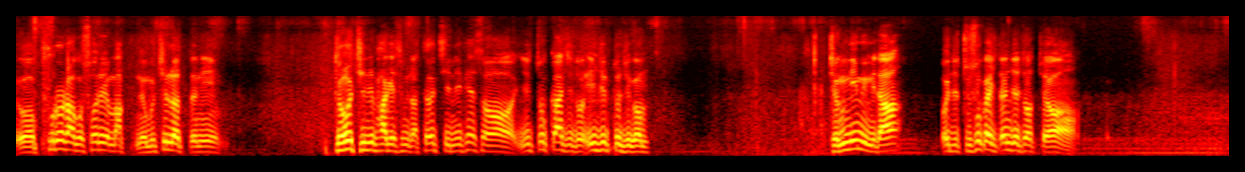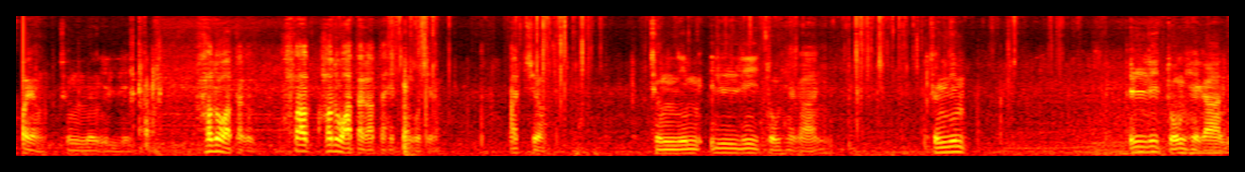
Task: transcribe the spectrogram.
어, 풀으라고 소리를 막 너무 질렀더니 더 진입하겠습니다. 더 진입해서 이쪽까지도 이 집도 지금 정림입니다. 어제 주소까지 던져줬죠. 형 정명 1, 2 하도 왔다 가- 하도, 왔다 갔다 했던 곳이라 맞죠? 정림 1, 2 동 해관. 정림 1, 2 동 해관.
